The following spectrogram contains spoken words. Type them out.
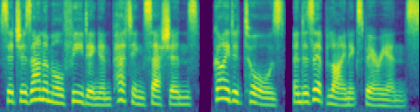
such as animal feeding and petting sessions, guided tours, and a zip line experience.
